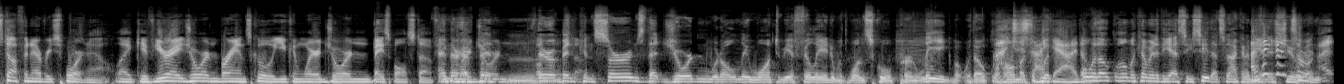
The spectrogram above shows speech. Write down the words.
stuff in every sport now. Like if you're a Jordan brand school, you can wear Jordan baseball stuff. You and there have been there have been stuff. concerns that Jordan would only want to be affiliated with one school per league, but with Oklahoma, just- I- with, yeah, I with Oklahoma coming to the SEC, that's not going to I be an issue. a, and- I,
